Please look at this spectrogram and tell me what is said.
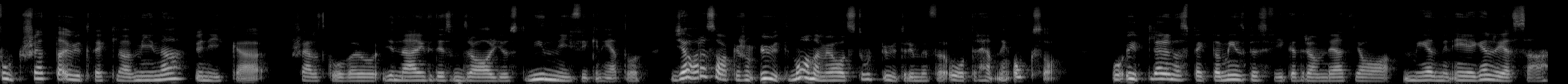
fortsätta utveckla mina unika själsgåvor och ge näring till det som drar just min nyfikenhet och göra saker som utmanar mig och ha ett stort utrymme för återhämtning också. Och ytterligare en aspekt av min specifika dröm är att jag med min egen resa,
